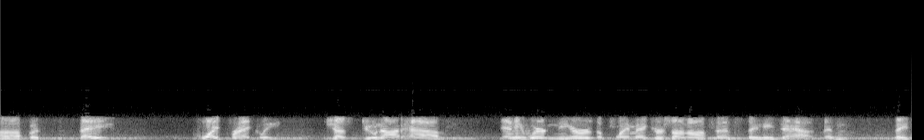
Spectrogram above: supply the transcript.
Uh, but they, quite frankly, just do not have anywhere near the playmakers on offense they need to have, and they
